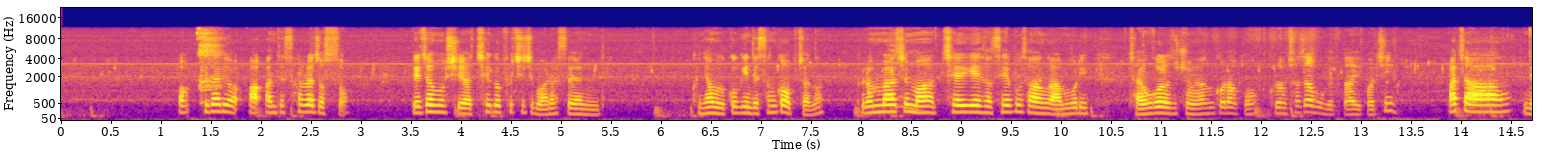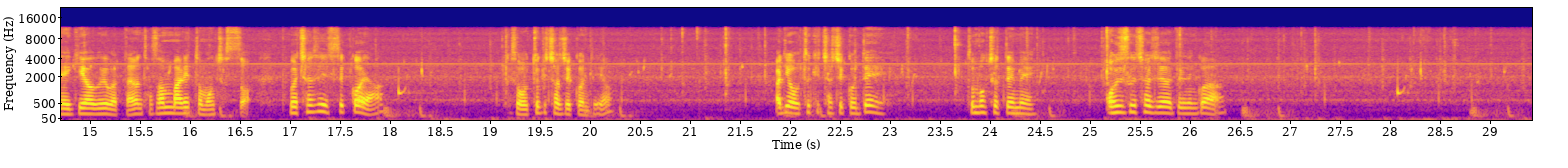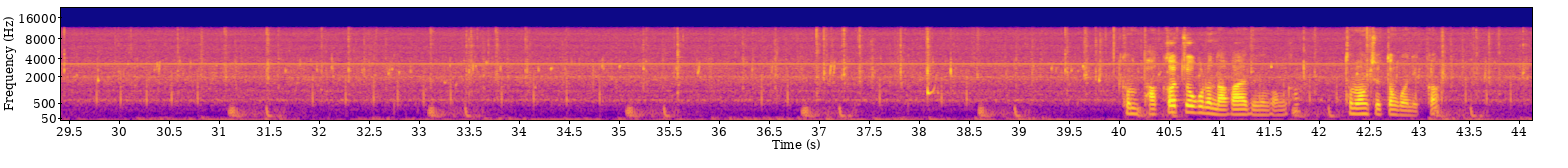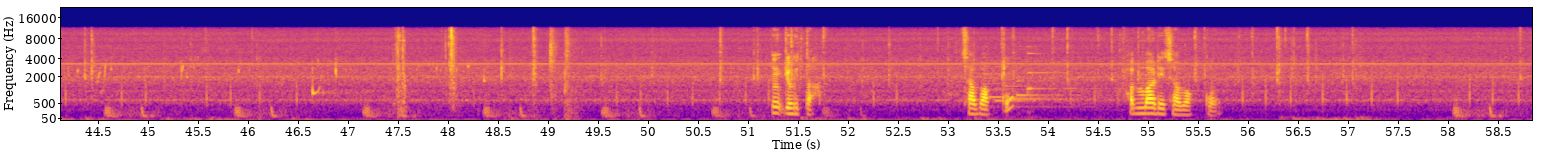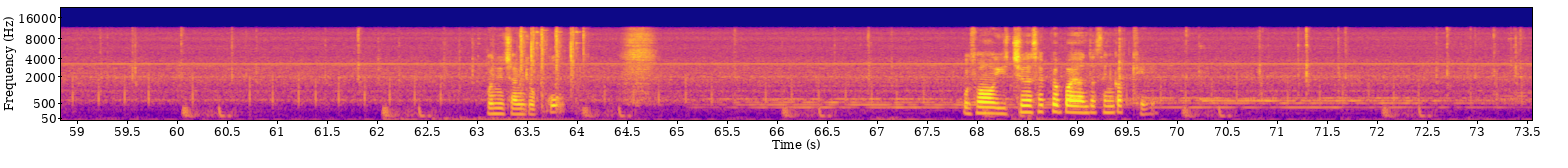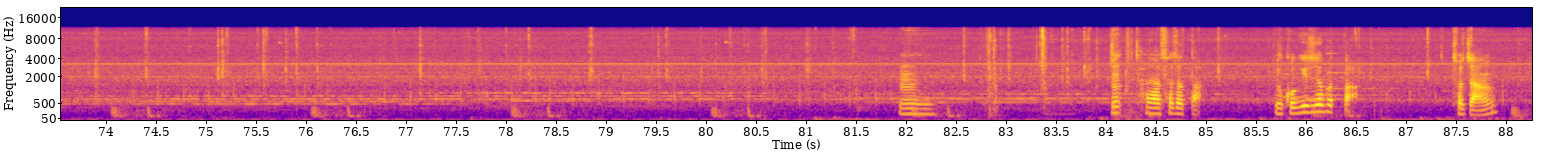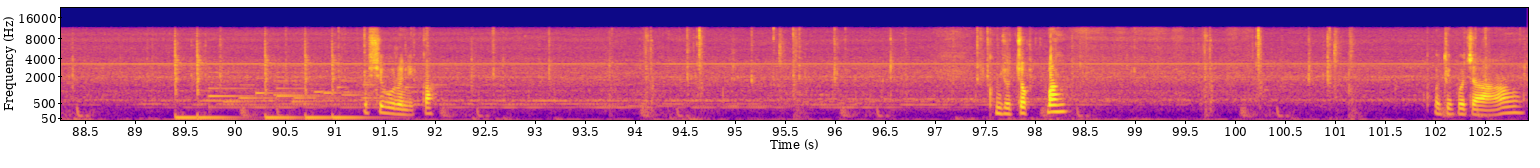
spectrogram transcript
어, 기다려. 아, 안 돼. 사라졌어. 내 잘못이야. 책을 펼치지 말았어야 했는데. 그냥 물고기인데 상관없잖아? 그런 말 하지 마. 책에서 세부사항은 아무리 작은 거라도 중요한 거라고. 그럼 찾아보겠다, 이거지? 맞아. 내 기억을 맞다면 다섯 마리 도망쳤어. 분명 찾을 수 있을 거야. 그래서 어떻게 찾을 건데요? 아니, 어떻게 찾을 건데? 도망쳤다며. 어디서 찾아야 되는 거야? 바깥쪽으로 나가야 되는 건가? 도망쳤던 거니까. 응, 여기 있다. 잡았고, 한 마리 잡았고. 문이 잠겼고, 우선 2층을 살펴봐야 한다 생각해. 하나 찾았다. 물고기 잡았다. 저장. 혹시 모르니까. 그럼 요쪽 방. 어디 보자.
